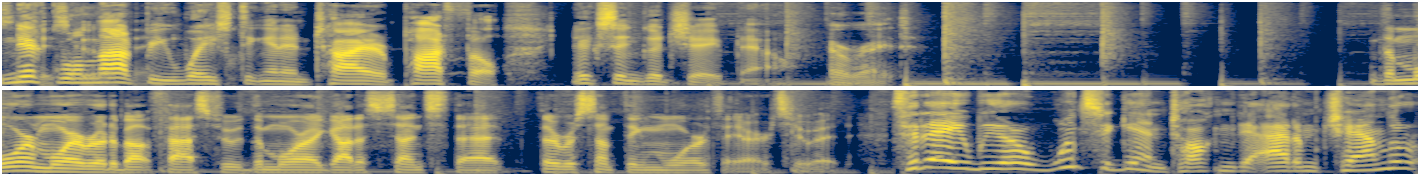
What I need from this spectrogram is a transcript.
So Nick will good, not be wasting an entire pot full. Nick's in good shape now. All right. The more and more I wrote about fast food, the more I got a sense that there was something more there to it. Today, we are once again talking to Adam Chandler,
